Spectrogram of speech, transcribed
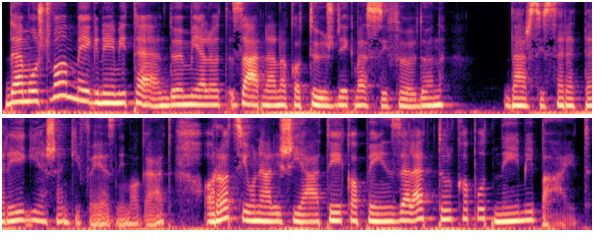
De most van még némi teendő, mielőtt zárnának a tőzsdék messzi földön. Darcy szerette régiesen kifejezni magát. A racionális játék a pénzzel ettől kapott némi bájt.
